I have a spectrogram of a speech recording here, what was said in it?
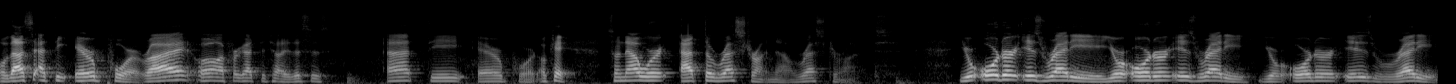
oh, that's at the airport, right? Oh, I forgot to tell you. This is at the airport. Okay, so now we're at the restaurant now. Restaurant. Your order is ready. Your order is ready. Your order is ready.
